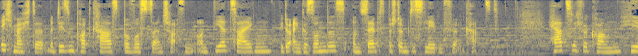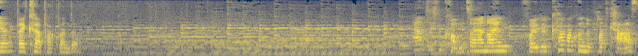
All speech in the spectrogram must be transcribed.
Ich möchte mit diesem Podcast Bewusstsein schaffen und dir zeigen, wie du ein gesundes und selbstbestimmtes Leben führen kannst. Herzlich willkommen hier bei Körperkunde. Herzlich willkommen zu einer neuen Folge Körperkunde Podcast.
